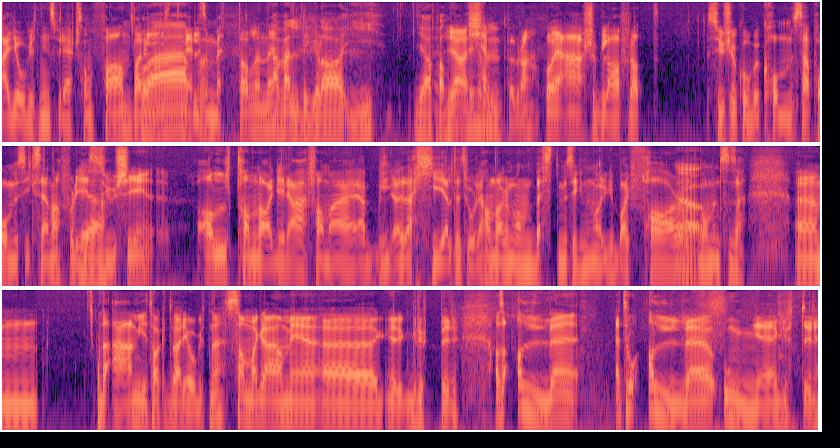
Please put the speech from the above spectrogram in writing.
er yoghurten inspirert som faen. Bare litt mer liksom, metal enn det. Jeg er veldig glad i Japan. Ja, liksom. kjempebra. Og jeg er så glad for at Sushi og Kobe kom seg på musikkscena, fordi Ja. Sushi Alt han lager er faen meg er, Det er helt utrolig. Han lager noe av den beste musikken i Norge by far. Ja. moment, synes jeg. Um, og det er mye takket være yoghurtene. Samme greia med uh, grupper Altså alle Jeg tror alle unge gutter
